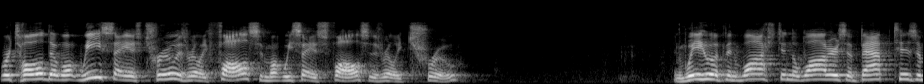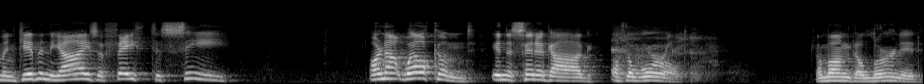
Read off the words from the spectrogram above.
We're told that what we say is true is really false, and what we say is false is really true. And we who have been washed in the waters of baptism and given the eyes of faith to see are not welcomed in the synagogue of the world among the learned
